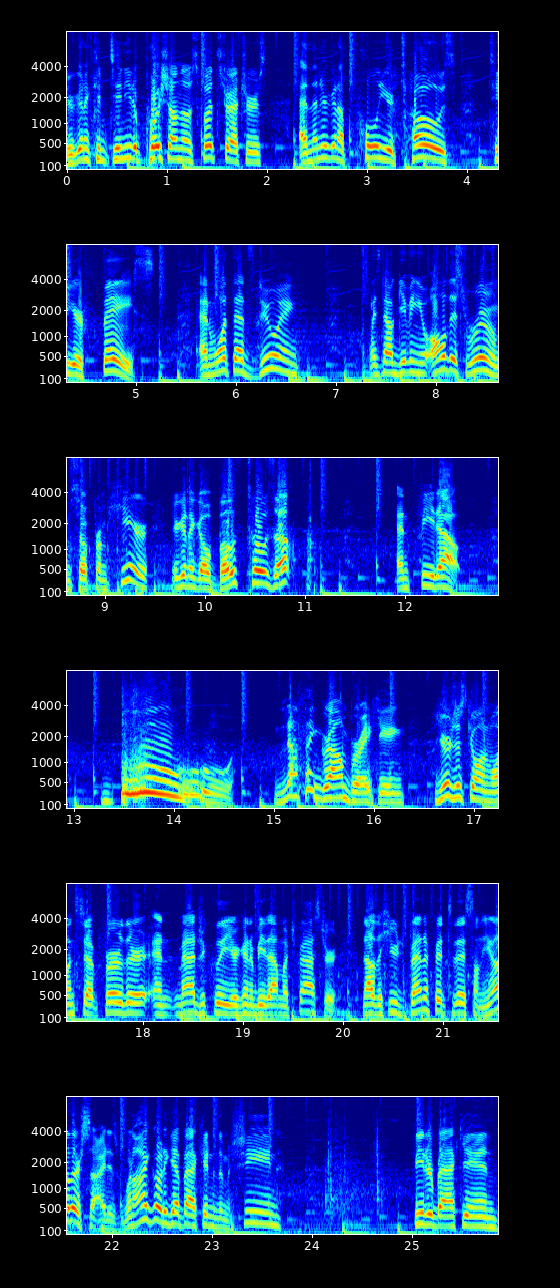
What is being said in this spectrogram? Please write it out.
You're gonna continue to push on those foot stretchers and then you're gonna pull your toes to your face. And what that's doing is now giving you all this room. So from here, you're gonna go both toes up and feet out. Boo! Nothing groundbreaking. You're just going one step further and magically you're gonna be that much faster. Now the huge benefit to this on the other side is when I go to get back into the machine, feet are back in,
